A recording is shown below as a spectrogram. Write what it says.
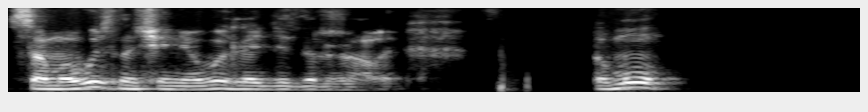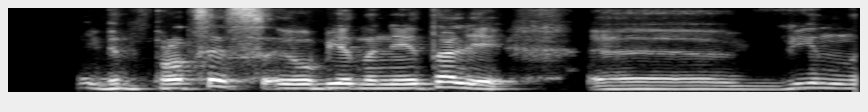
самовизначення у вигляді держави. Тому від процес об'єднання Італії е, він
